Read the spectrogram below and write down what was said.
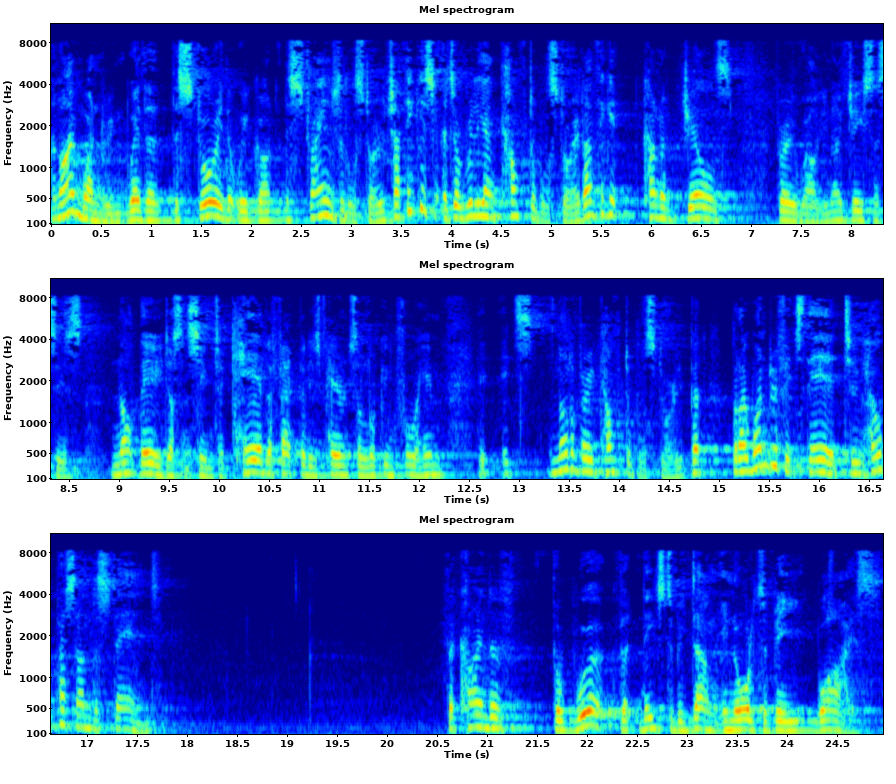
And I'm wondering whether the story that we've got, this strange little story, which I think is, a really uncomfortable story, I don't think it kind of gels very well. You know, Jesus is not there. He doesn't seem to care the fact that his parents are looking for him. It, it's not a very comfortable story, but, but I wonder if it's there to help us understand the kind of, the work that needs to be done in order to be wise.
